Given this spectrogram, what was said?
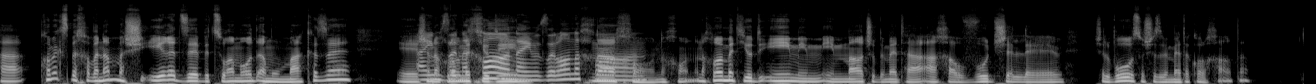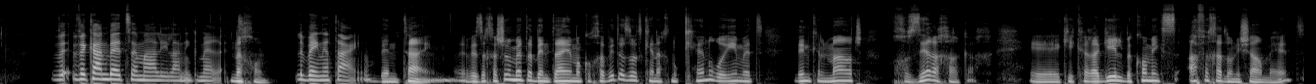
הקומיקס בכוונה משאיר את זה בצורה מאוד עמומה כזה, אה, האם זה לא נכון, יודעים... האם זה לא נכון. נכון, נכון. אנחנו לא באמת יודעים אם, אם מרץ' הוא באמת האח האבוד של, אה, של ברוס, או שזה באמת הכל חרטא. ו- וכאן בעצם העלילה נגמרת. נכון, לבינתיים. בינתיים. וזה חשוב באמת הבינתיים עם הכוכבית הזאת, כי אנחנו כן רואים את לינקולן מרץ' חוזר אחר כך. אה, כי כרגיל, בקומיקס אף אחד לא נשאר מת.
